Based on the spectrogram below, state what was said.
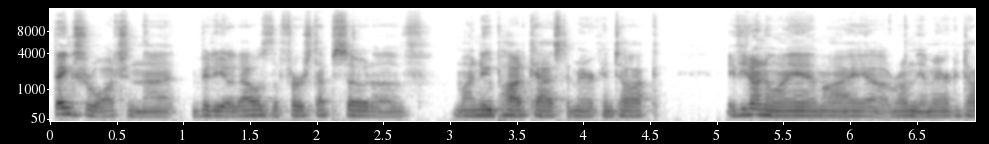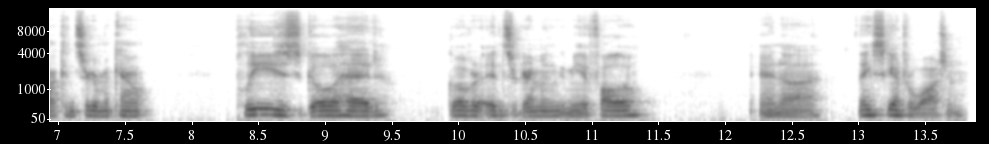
thanks for watching that video that was the first episode of my new podcast american talk if you don't know who I am, I uh, run the American Talk Instagram account. Please go ahead, go over to Instagram and give me a follow. And uh, thanks again for watching.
